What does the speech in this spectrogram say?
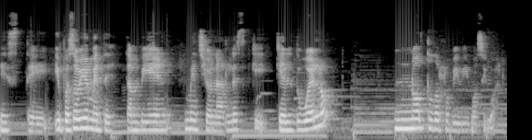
Este, y pues obviamente también mencionarles que, que el duelo no todos lo vivimos igual.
